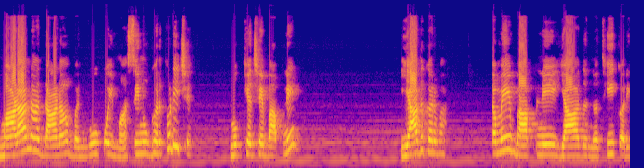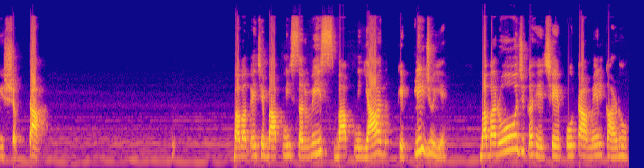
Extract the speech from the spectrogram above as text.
માળાના દાણા બનવું કોઈ માસીનું ઘર થોડી છે? મુખ્ય છે બાપને યાદ કરવા. તમે બાપને યાદ નથી કરી શકતા. બાબા કહે છે બાપની સર્વિસ, બાપની યાદ કેટલી જોઈએ? બાબા રોજ કહે છે, પોતા મેલ કાઢો.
